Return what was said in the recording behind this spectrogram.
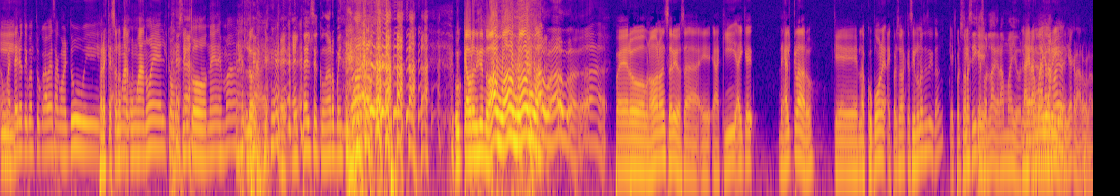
y- un y- estereotipo en tu cabeza con el Dubi, Pero es que eso no un, es que- un Anuel con cinco nenes más. Lo- el, el Telcel con aro 24. un cabrón diciendo agua, agua, agua. agua, agua, ah. Pero no, no, en serio. O sea, eh, aquí hay que dejar claro que los cupones hay personas que sí lo necesitan y hay personas sí, sí, que, que son la gran mayoría. La gran La mayoría. claro, claro.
